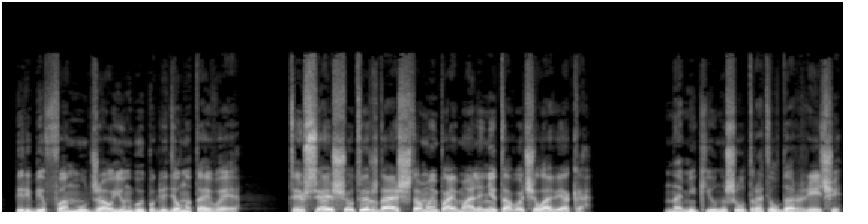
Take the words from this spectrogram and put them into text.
— перебив Фанму, Джао Юнгуй поглядел на Тайвея. «Ты все еще утверждаешь, что мы поймали не того человека?» На миг юноша утратил дар речи,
